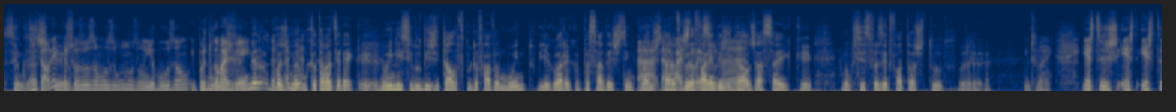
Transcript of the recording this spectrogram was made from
Sim, o digital é que, que as pessoas usam, usam, usam e abusam e depois nunca mais. Não, pois, o que eu estava a dizer é que no início do digital fotografava muito e agora, passado estes 5 ah, anos de estar a fotografar em digital, já sei que não preciso fazer fotos de tudo. Muito bem. Estes, este, esta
